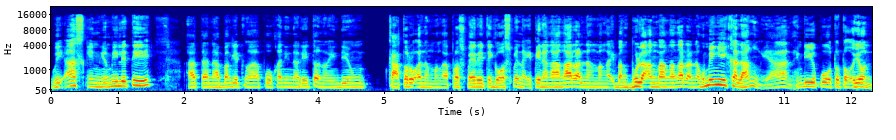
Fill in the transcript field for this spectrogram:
We ask in humility at ah, nabanggit ko nga po kanina rito, no, hindi yung katuruan ng mga prosperity gospel na ipinangangaral ng mga ibang bulaang mangangaral na humingi ka lang. Yan, hindi po totoo yun.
